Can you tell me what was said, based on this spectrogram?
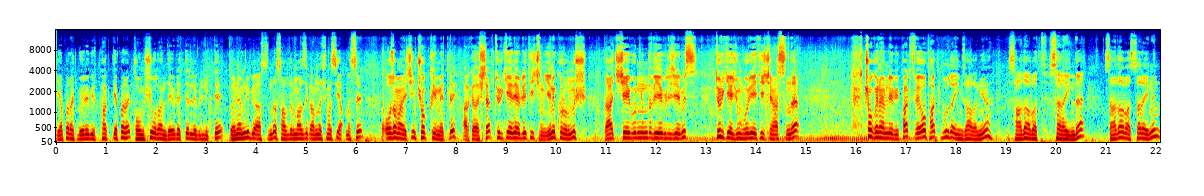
yaparak, böyle bir pakt yaparak komşu olan devletlerle birlikte önemli bir aslında saldırmazlık anlaşması yapması e, o zaman için çok kıymetli arkadaşlar. Türkiye Devleti için yeni kurulmuş, daha çiçeği burnunda diyebileceğimiz Türkiye Cumhuriyeti için aslında çok önemli bir pakt ve o pakt burada imzalanıyor. Sadabat Sarayı'nda. Sadabat Sarayı'nın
